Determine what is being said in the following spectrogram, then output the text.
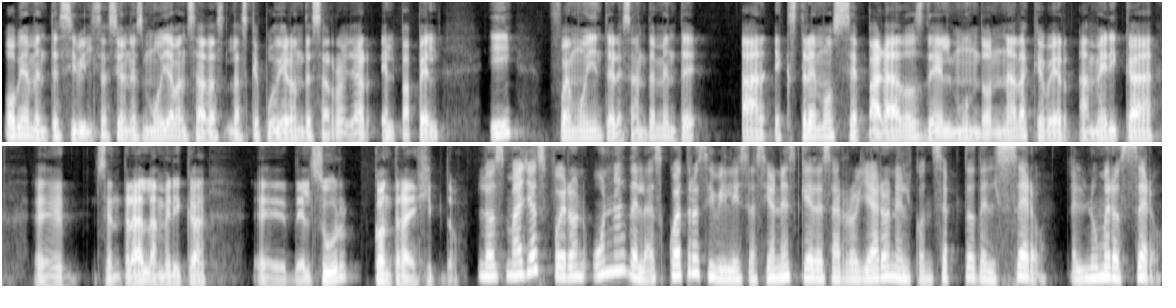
obviamente civilizaciones muy avanzadas las que pudieron desarrollar el papel y fue muy interesantemente a extremos separados del mundo. Nada que ver América eh, Central, América eh, del Sur contra Egipto. Los mayas fueron una de las cuatro civilizaciones que desarrollaron el concepto del cero, el número cero.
